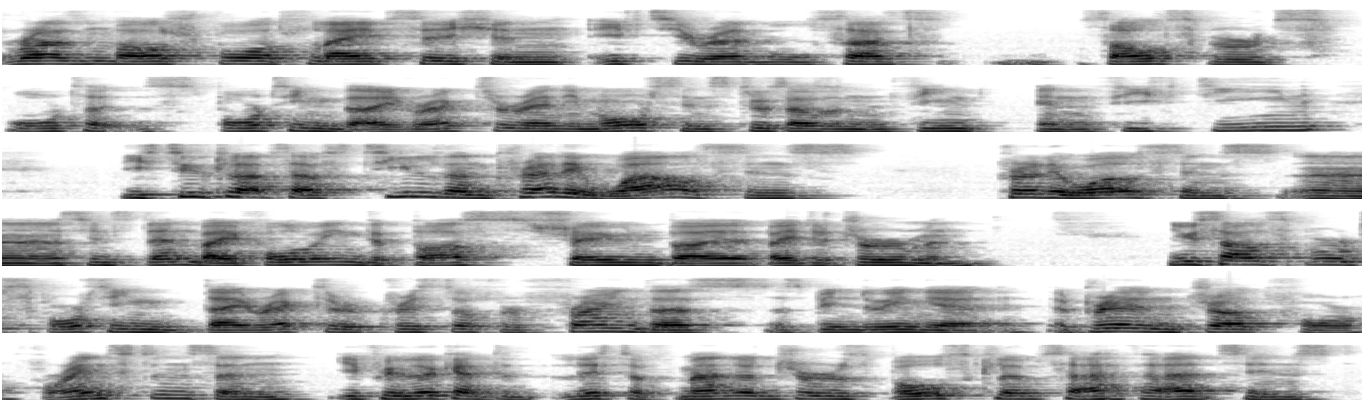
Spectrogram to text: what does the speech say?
Rasenball Sport Leipzig and FC Red Bull Salzburg sport, sporting director anymore since 2015, these two clubs have still done pretty well since pretty well since uh, since then by following the path shown by, by the German. New Salzburg sporting director Christopher Freund has, has been doing a, a brilliant job for, for instance, and if we look at the list of managers both clubs have had since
